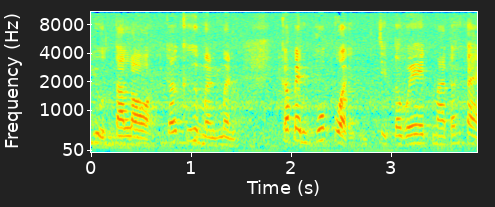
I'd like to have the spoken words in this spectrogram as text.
อยู่ตลอดก็คือเหมือนเหมือน ก็เป็นผู้ป่วยจิตเวชมาตั้งแต่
